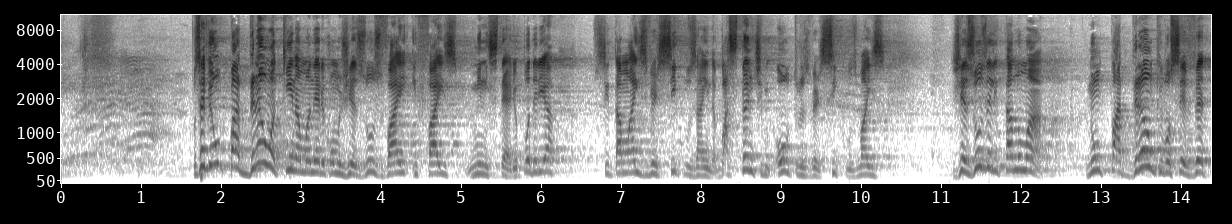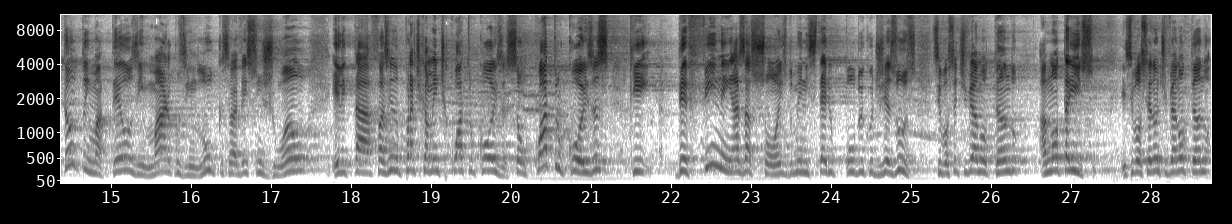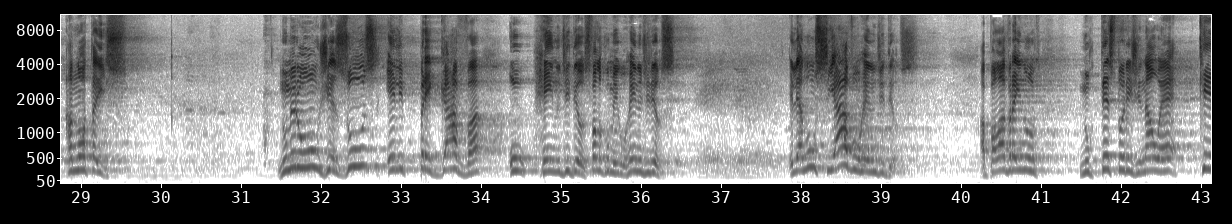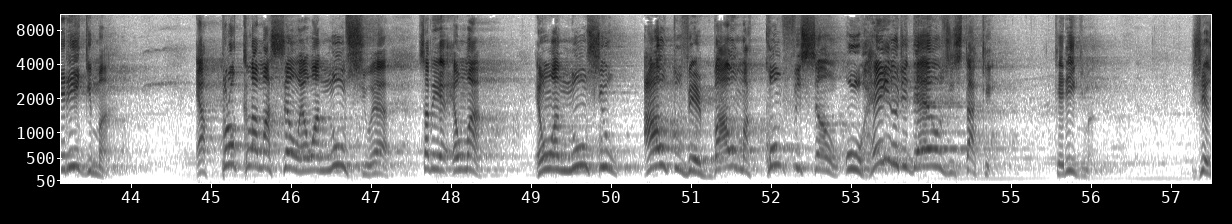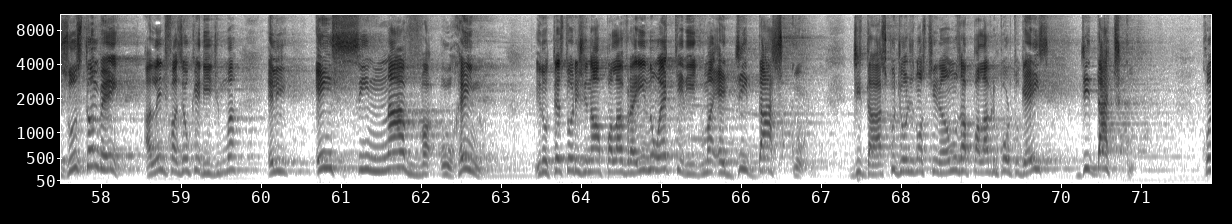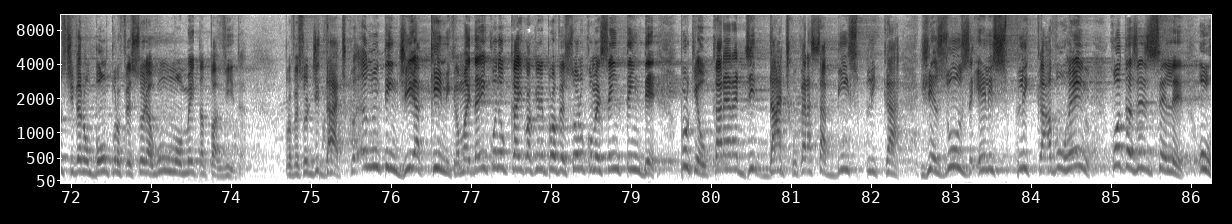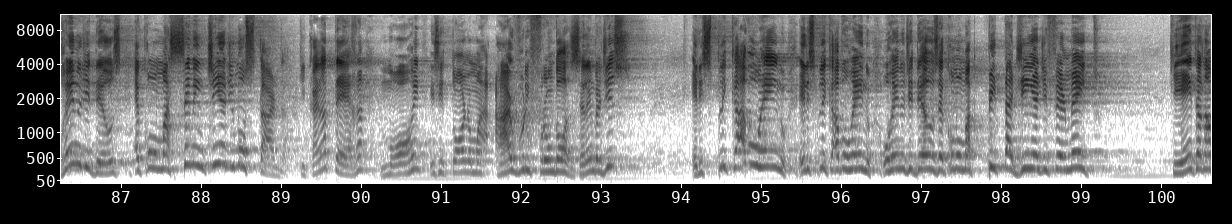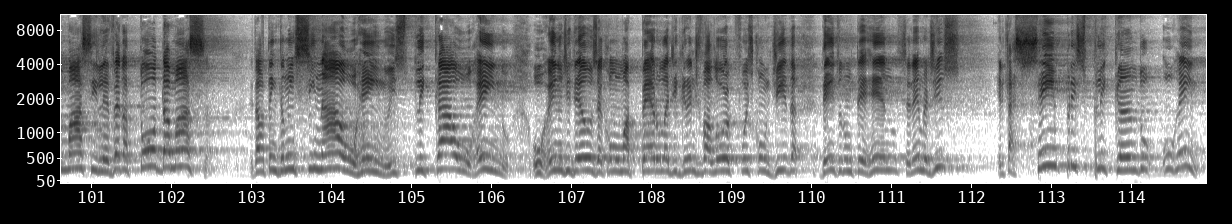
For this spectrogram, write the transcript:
Você vê um padrão aqui na maneira como Jesus vai e faz ministério. Eu poderia citar mais versículos ainda, bastante outros versículos, mas Jesus ele está numa num padrão que você vê tanto em Mateus, em Marcos, em Lucas, você vai ver isso em João. Ele está fazendo praticamente quatro coisas. São quatro coisas que definem as ações do ministério público de Jesus. Se você estiver anotando, anota isso. E se você não estiver anotando, anota isso. Número um, Jesus, ele pregava o reino de Deus. Fala comigo, o reino de Deus. Ele anunciava o reino de Deus. A palavra aí no no texto original é querigma, é a proclamação, é o anúncio, é, sabe, é uma, é um anúncio alto verbal, uma confissão. O reino de Deus está aqui. Querigma. Jesus também, além de fazer o querigma, ele ensinava o reino. E no texto original a palavra aí não é querigma, é didasco. Didasco, de onde nós tiramos a palavra em português didático. Quando tiver um bom professor em algum momento da tua vida, professor didático. Eu não entendi a química, mas daí quando eu caí com aquele professor, eu comecei a entender. Porque o cara era didático, o cara sabia explicar. Jesus, ele explicava o reino. Quantas vezes você lê? O reino de Deus é como uma sementinha de mostarda que cai na terra, morre e se torna uma árvore frondosa. Você lembra disso? Ele explicava o reino, ele explicava o reino. O reino de Deus é como uma pitadinha de fermento que entra na massa e leveda toda a massa. Ele estava tentando ensinar o reino, explicar o reino. O reino de Deus é como uma pérola de grande valor que foi escondida dentro de um terreno. Você lembra disso? Ele está sempre explicando o reino.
